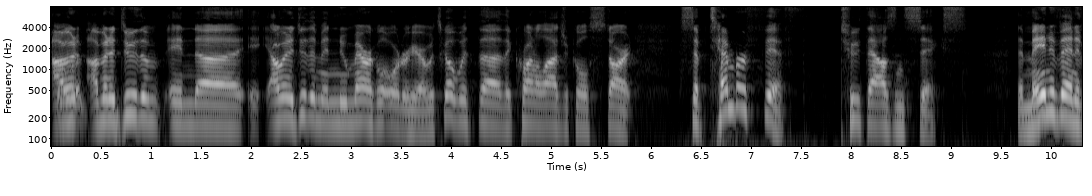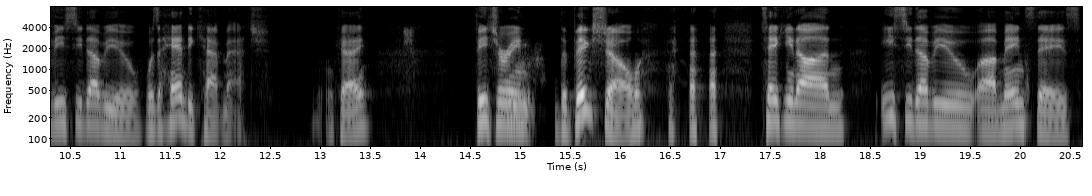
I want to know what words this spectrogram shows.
So I'm, gonna, I'm gonna do them in, uh, I'm gonna do them in numerical order here. Let's go with uh, the chronological start. September 5th, 2006. The main event of ECW was a handicap match. Okay, featuring mm. the Big Show taking on ECW uh, mainstays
